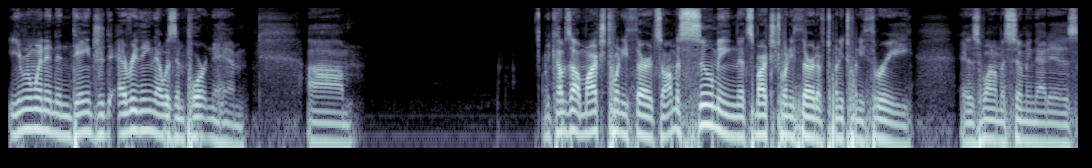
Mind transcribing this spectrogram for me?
even when it endangered everything that was important to him. Um, it comes out March 23rd, so I'm assuming that's March 23rd of 2023 is what I'm assuming that is,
